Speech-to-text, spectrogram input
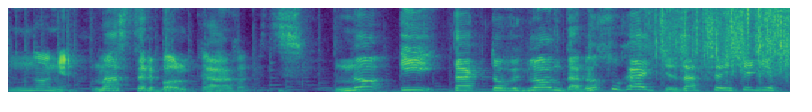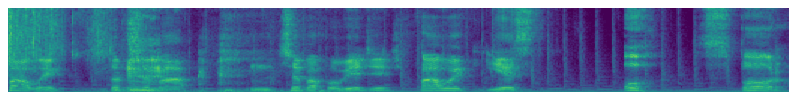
No nie. Master Bolka Bolka. na koniec. No i tak to wygląda. No słuchajcie, zatrzęsienie fałek, to trzeba, trzeba powiedzieć. Fałek jest, o, sporo.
